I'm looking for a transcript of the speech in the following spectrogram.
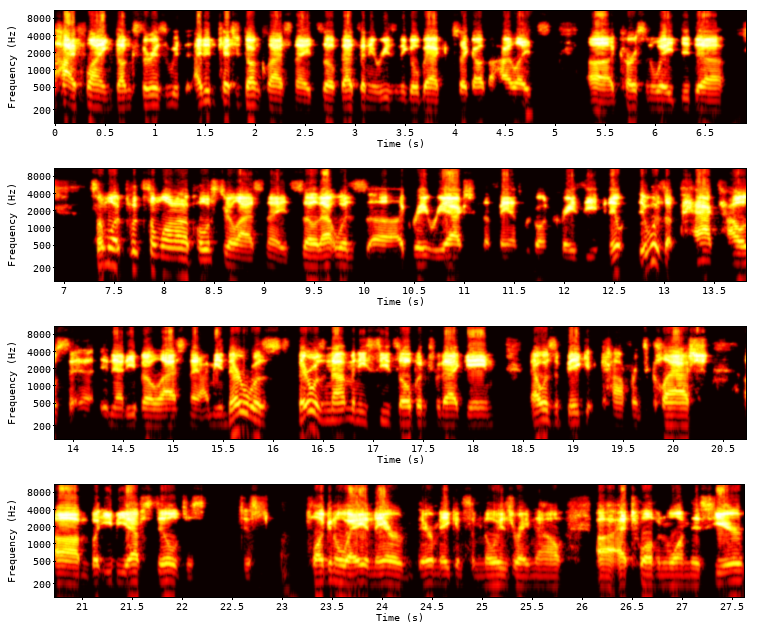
high flying dunks there is. With, I didn't catch a dunk last night, so if that's any reason to go back and check out the highlights, uh, Carson Wade did uh, somewhat put someone on a poster last night. So that was uh, a great reaction. The fans were going crazy. And it, it was a packed house in Eddyville last night. I mean, there was there was not many seats open for that game. That was a big conference clash. Um, but EBF still just just plugging away, and they're they're making some noise right now uh, at 12 and one this year.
